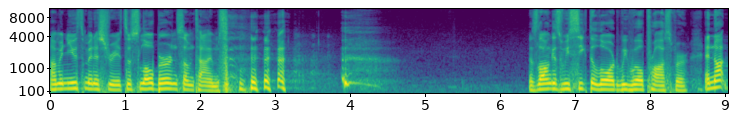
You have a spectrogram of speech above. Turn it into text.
I'm in youth ministry, it's a slow burn sometimes. as long as we seek the Lord, we will prosper. And not,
